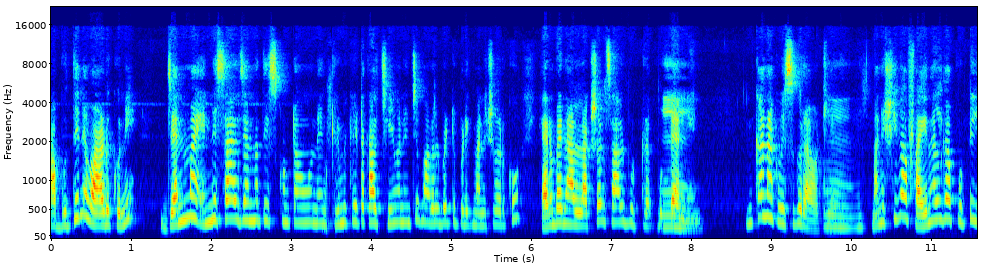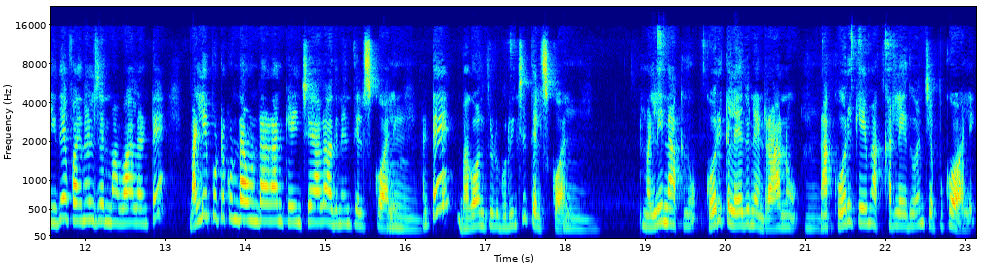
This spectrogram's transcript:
ఆ బుద్ధిని వాడుకుని జన్మ ఎన్నిసార్లు జన్మ తీసుకుంటాము నేను క్రిమికీటకాలు చీమ నుంచి మొదలుపెట్టి ఇప్పటికి మనిషి వరకు ఎనభై నాలుగు లక్షల సార్లు పుట్ట పుట్టాను నేను. ఇంకా నాకు విసుగు రావట్లేదు. మనిషిగా ఫైనల్గా పుట్టి ఇదే ఫైనల్ జన్మ అవ్వాలంటే మళ్ళీ పుట్టకుండా ఉండడానికి ఏం చేయాలో అది నేను తెలుసుకోవాలి. అంటే భగవంతుడి గురించి తెలుసుకోవాలి. మళ్ళీ నాకు కోరిక లేదు నేను రాను. నా కోరిక ఏమి అక్కర్లేదు అని చెప్పుకోవాలి.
